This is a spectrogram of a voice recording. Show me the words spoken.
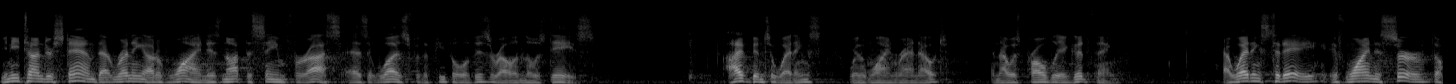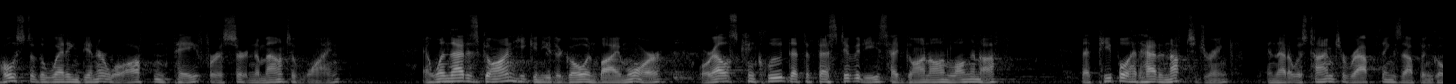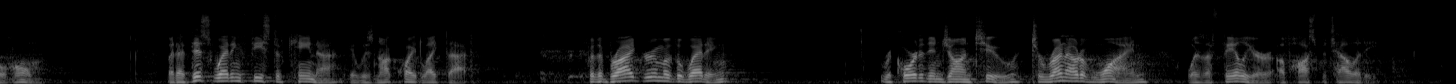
You need to understand that running out of wine is not the same for us as it was for the people of Israel in those days. I've been to weddings where the wine ran out, and that was probably a good thing. At weddings today, if wine is served, the host of the wedding dinner will often pay for a certain amount of wine. And when that is gone, he can either go and buy more or else conclude that the festivities had gone on long enough, that people had had enough to drink, and that it was time to wrap things up and go home. But at this wedding feast of Cana, it was not quite like that. For the bridegroom of the wedding, recorded in John 2, to run out of wine was a failure of hospitality.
